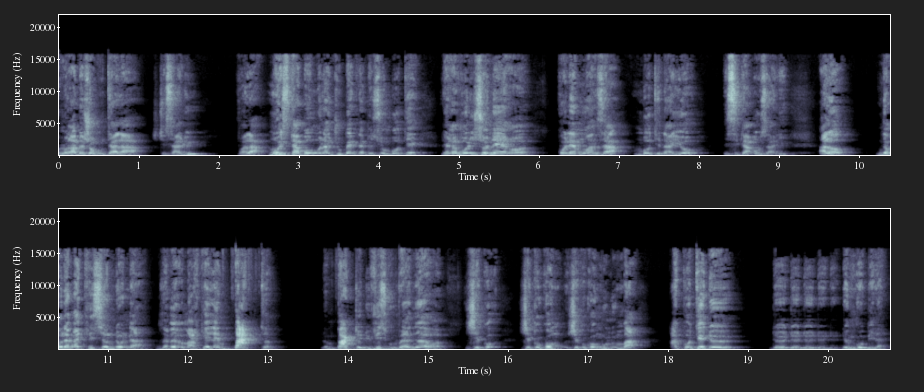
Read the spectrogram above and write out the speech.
honorable Jean Moutala, je te salue. Voilà. Moïse Kabo, on a Djoubek, la pression beauté. Les révolutionnaires, Colin euh, Mwanza, Mbote Nayo, et Sika Ozali. Alors, nous avons Christian Donda. Vous avez remarqué l'impact, l'impact du vice-gouverneur Jeko, Jekoko Moulumba à côté de, de, de, de, de, de Ngobila.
